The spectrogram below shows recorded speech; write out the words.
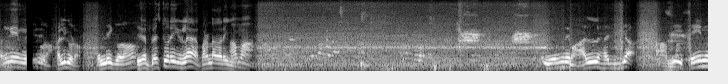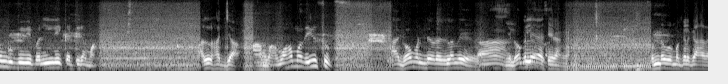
அங்கேயும் பள்ளிக்கூடம். பள்ளிக்கூடம். இது ப்ளஸ் டூ வரைக்கும் இல்லை பன்னெண்டாவது வரைக்கும். ஆமா. இது வந்து அல் ஹஜ்ஜா. ஸ்ரீ சேனும்பு பிவி பள்ளி கட்டிடமா. அல் ஹஜ்ஜா. ஆமா முகமது யூசுப். கவர்மெண்ட்டோட இதுலேருந்து லோக்கல்லே செய்கிறாங்க சொந்த ஊர் மக்களுக்காக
